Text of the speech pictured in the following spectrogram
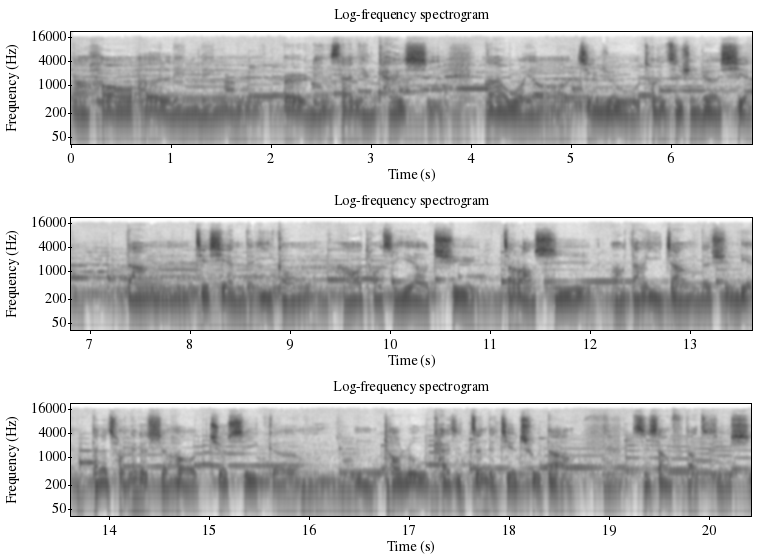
然后二零零二零三年开始，那我有进入同志咨询热线当接线的义工，然后同时也有去张老师啊当义张的训练。但是从那个时候，就是一个嗯投入开始真的接触到智商辅导这件事，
